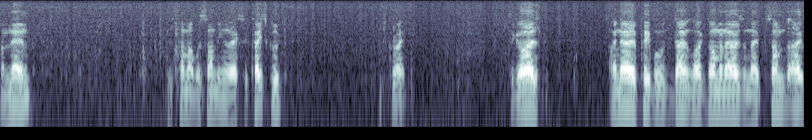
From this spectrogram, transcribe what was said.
And then, you come up with something that actually tastes good. It's great. So guys, I know people don't like Domino's, and they some a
